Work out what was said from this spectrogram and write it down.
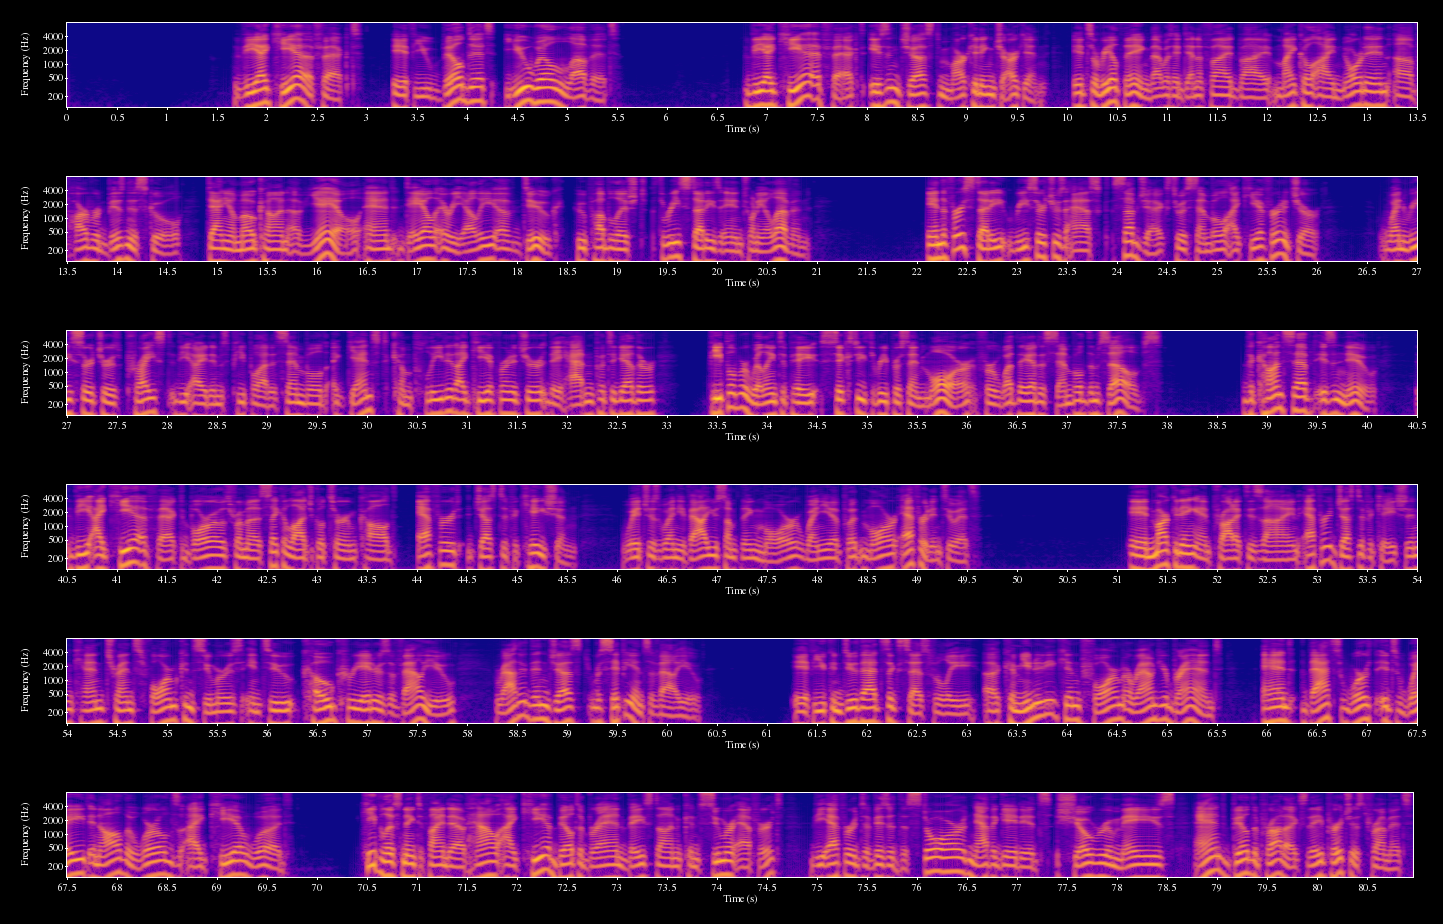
The IKEA effect. If you build it, you will love it. The IKEA effect isn't just marketing jargon. It's a real thing that was identified by Michael I. Norton of Harvard Business School Daniel Mochon of Yale, and Dale Ariely of Duke, who published three studies in 2011. In the first study, researchers asked subjects to assemble IKEA furniture. When researchers priced the items people had assembled against completed IKEA furniture they hadn't put together, people were willing to pay 63% more for what they had assembled themselves. The concept isn't new. The IKEA effect borrows from a psychological term called effort justification, which is when you value something more when you put more effort into it. In marketing and product design, effort justification can transform consumers into co creators of value rather than just recipients of value. If you can do that successfully, a community can form around your brand, and that's worth its weight in all the world's IKEA wood. Keep listening to find out how IKEA built a brand based on consumer effort, the effort to visit the store, navigate its showroom maze, and build the products they purchased from it.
